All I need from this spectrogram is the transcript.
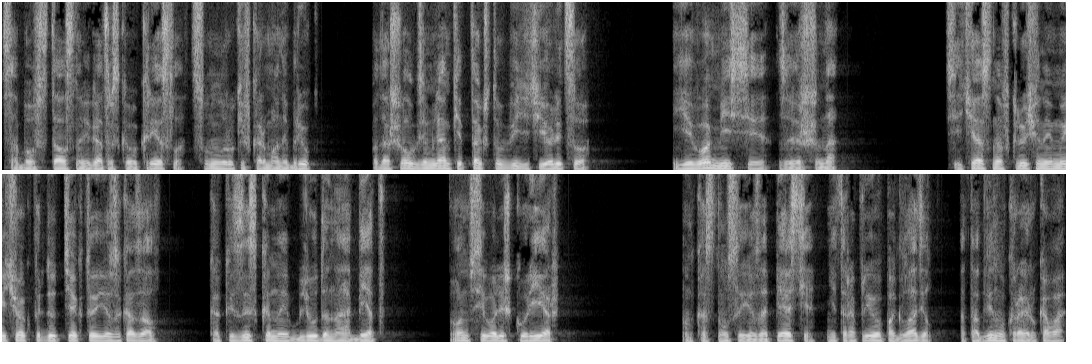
Сабов встал с навигаторского кресла, сунул руки в карманы брюк, подошел к землянке так, чтобы видеть ее лицо. Его миссия завершена. Сейчас на включенный маячок придут те, кто ее заказал, как изысканное блюдо на обед. Он всего лишь курьер. Он коснулся ее запястья, неторопливо погладил, отодвинул край рукава.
